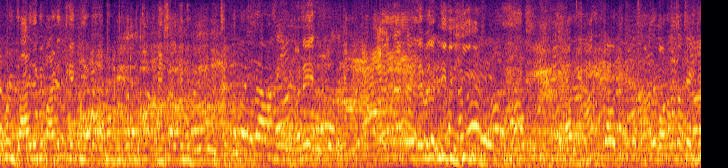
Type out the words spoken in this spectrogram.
এখন যায় দেখি বাইরের থেকে কি হবে জামা বিশাল কিন্তু ভিড় করেছে মানে একটা লেভেলেরই ভিড় আর সবচেয়ে বড় কথা হচ্ছে এই যে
